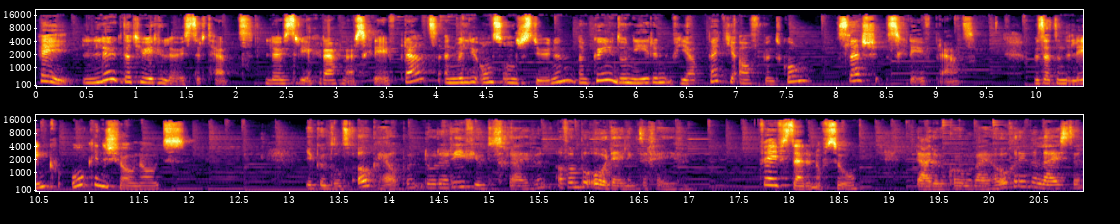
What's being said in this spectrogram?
Hey, leuk dat je weer geluisterd hebt. Luister je graag naar Schrijfpraat en wil je ons ondersteunen? Dan kun je doneren via petjeaf.com schrijfpraat. We zetten de link ook in de show notes. Je kunt ons ook helpen door een review te schrijven of een beoordeling te geven. Vijf sterren of zo. Daardoor komen wij hoger in de lijsten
